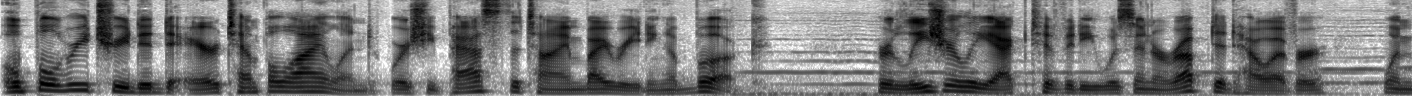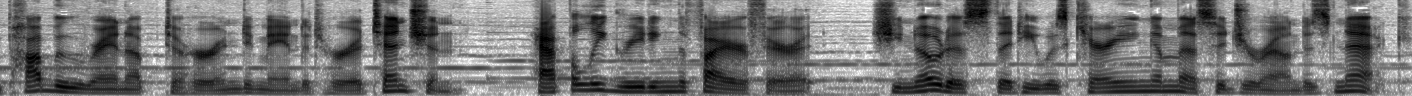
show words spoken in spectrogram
Opal retreated to Air Temple Island, where she passed the time by reading a book. Her leisurely activity was interrupted, however, when Pabu ran up to her and demanded her attention. Happily greeting the fire ferret, she noticed that he was carrying a message around his neck.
